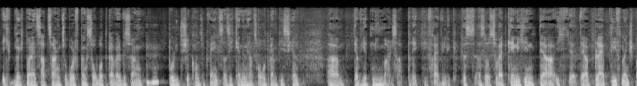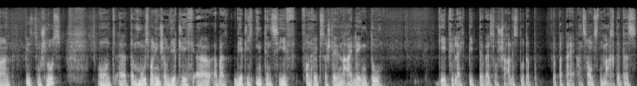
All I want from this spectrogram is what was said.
Ich möchte nur einen Satz sagen zu Wolfgang Sobotka, weil wir sagen, mhm. politische Konsequenzen. Also ich kenne den Herrn Sobotka ein bisschen. Ähm, der wird niemals abtreten, freiwillig. Das, also soweit kenne ich ihn. Der, ich, der bleibt tiefenentspannt bis zum Schluss. Und äh, da muss man ihn schon wirklich, äh, aber wirklich intensiv von höchster Stelle nahelegen, du geh vielleicht bitte, weil sonst schadest du der, der Partei. Ansonsten macht er das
